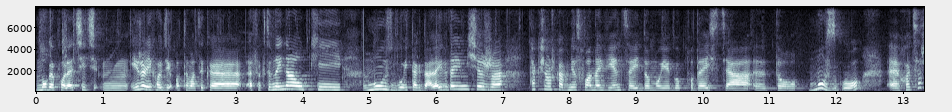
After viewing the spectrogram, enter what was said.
mogę polecić, mm, jeżeli chodzi o tematykę efektywnej nauki, mózgu i tak. Wydaje mi się, że ta książka wniosła najwięcej do mojego podejścia e, do mózgu, e, chociaż,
